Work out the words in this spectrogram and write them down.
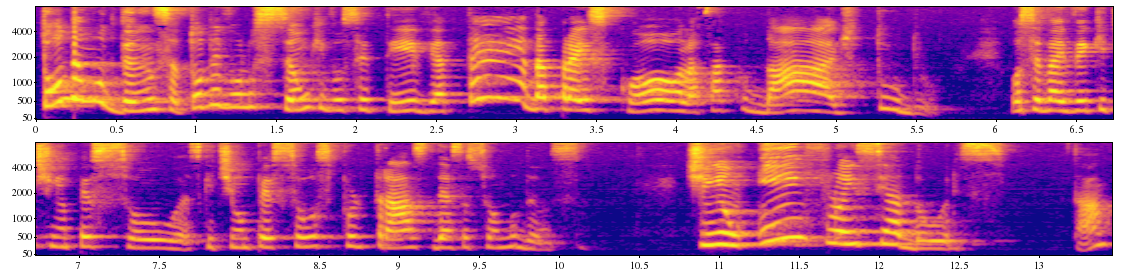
toda mudança, toda evolução que você teve, até da pré-escola, faculdade, tudo você vai ver que tinha pessoas, que tinham pessoas por trás dessa sua mudança. Tinham influenciadores, tá?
